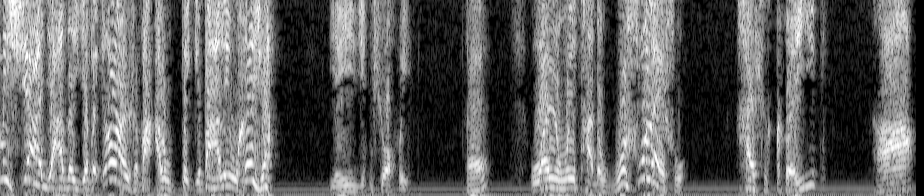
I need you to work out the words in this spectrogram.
们夏家的一百二十八路北八六合枪也已经学会了。哎，我认为他的武术来说。还是可以的啊！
